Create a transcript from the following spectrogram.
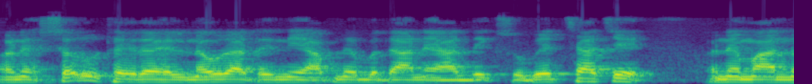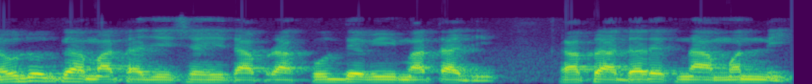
અને શરૂ થઈ રહેલ નવરાત્રિની આપણે બધાને હાર્દિક શુભેચ્છા છે અને માં નવદુર્ગા માતાજી સહિત આપણા કુલદેવી માતાજી, આપણા દરેકના મનની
